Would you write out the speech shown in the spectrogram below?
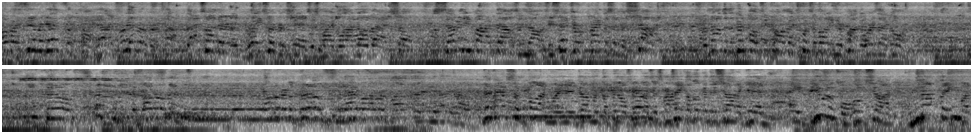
Hope I see him again sometime. Yeah, I remember time. That's under great circumstances, Michael. I know that. So, $75,000. You said you were practicing the shot, but now that the good folks at Carmex put some money in your pocket, where's that going? Take a look at this shot again, a beautiful hook shot, nothing but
